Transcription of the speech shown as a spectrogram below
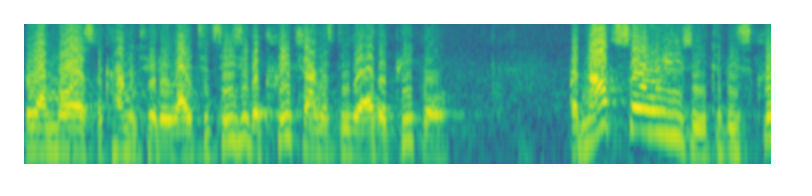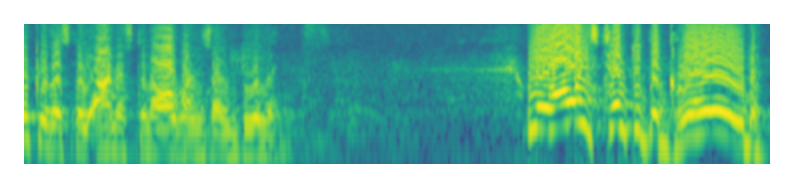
Leon Morris, the commentator, writes, It's easy to preach honesty to other people, but not so easy to be scrupulously honest in all one's own dealings. We are always tempted to grade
